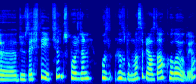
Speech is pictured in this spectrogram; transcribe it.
eee, düzleştiği için sporcuların hız hız bulması biraz daha kolay oluyor.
